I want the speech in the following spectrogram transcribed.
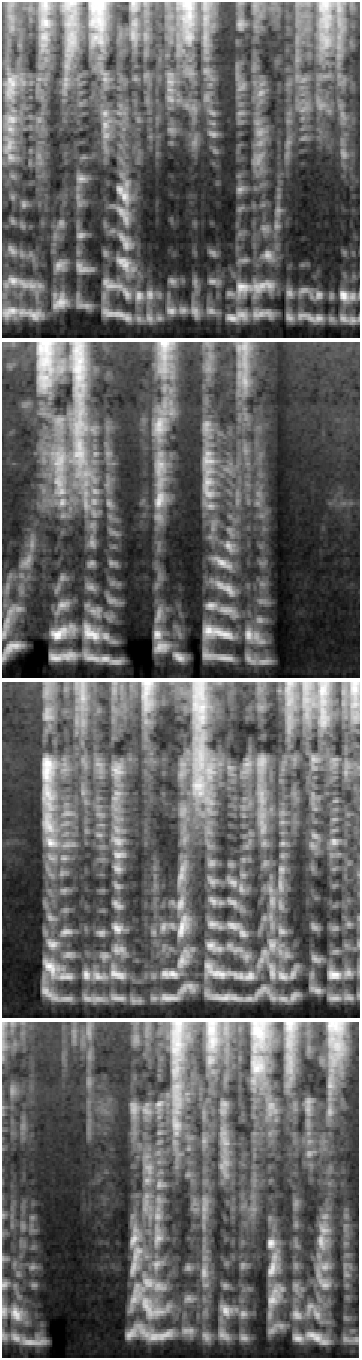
Период луны без курса с 17.50 до 3.52 следующего дня, то есть 1 октября. 1 октября, пятница. Убывающая Луна во Льве в оппозиции с ретро-Сатурном. Но гармоничных аспектах с Солнцем и Марсом.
